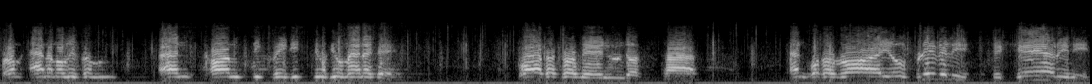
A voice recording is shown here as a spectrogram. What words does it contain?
from animalism and consecrate it to humanity. What a tremendous task, and what a royal privilege to share in it.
